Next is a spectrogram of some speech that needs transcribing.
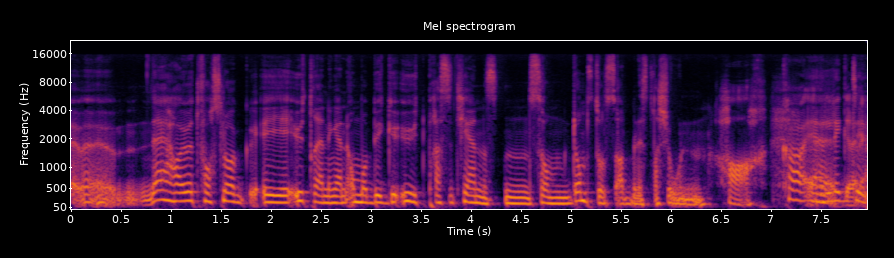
jeg har jo et forslag i utredningen om å bygge ut pressetjenesten som domstolsadministrasjonen har. Hva er, eh, ligger det?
